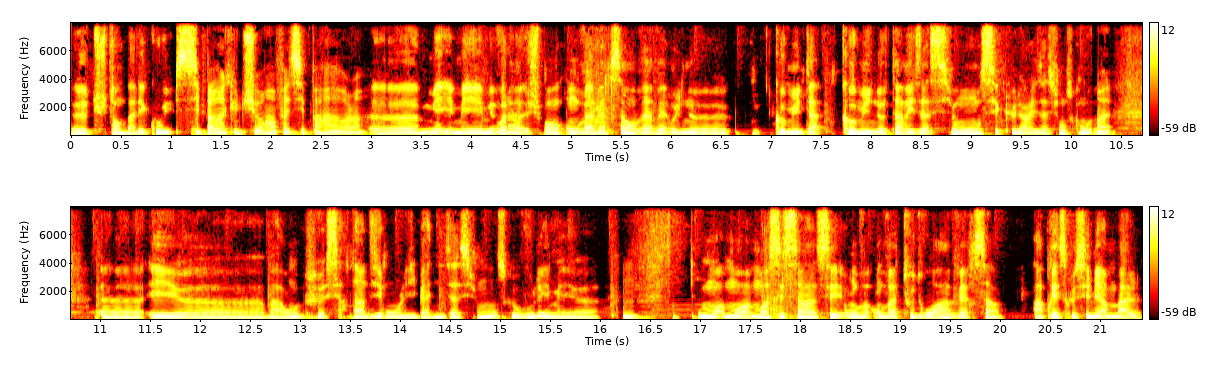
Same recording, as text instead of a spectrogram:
Euh, tu t'en bats les couilles. C'est pas ma culture, en fait. C'est pas, voilà. Euh, mais, mais, mais voilà, je pense, on va vers ça. On va vers une commuta- communautarisation, sécularisation, ce qu'on veut. Ouais. Euh, et bah, on, certains diront libanisation, ce que vous voulez, mais euh, Mm. moi, moi, moi, c'est ça. C'est on va, on va tout droit vers ça. Après, est-ce que c'est bien mal?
